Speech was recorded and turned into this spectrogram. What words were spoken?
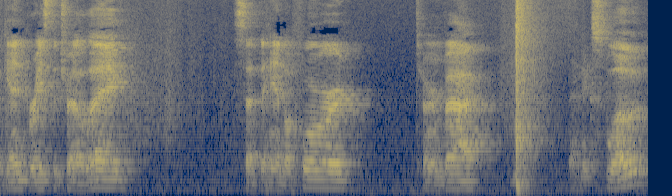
Again, brace the trail leg, set the handle forward, turn back, and explode.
